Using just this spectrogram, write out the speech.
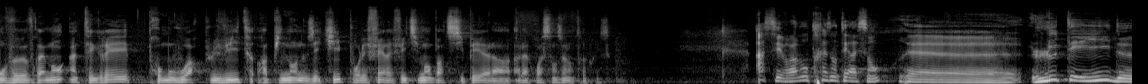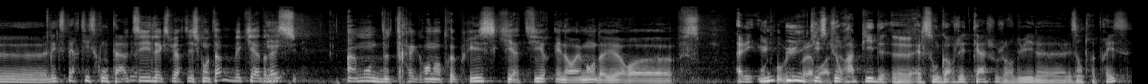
On veut vraiment intégrer, promouvoir plus vite, rapidement nos équipes pour les faire effectivement participer à la, à la croissance de l'entreprise. Ah, c'est vraiment très intéressant. Euh, L'ETI de l'expertise comptable. L'ETI de l'expertise comptable, mais qui adresse un monde de très grandes entreprises qui attire énormément d'ailleurs. Euh, Allez, une, question rapide. Euh, elles sont gorgées de cash aujourd'hui, les entreprises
